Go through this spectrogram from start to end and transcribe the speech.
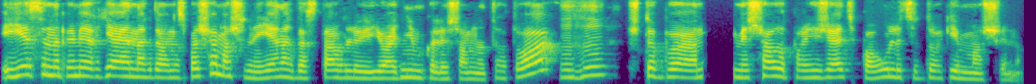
И если, например, я иногда, у нас большая машина, я иногда ставлю ее одним колесом на тротуар, угу. чтобы она мешала проезжать по улице другим машинам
